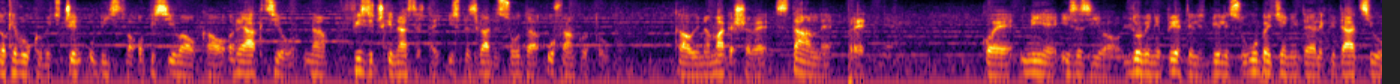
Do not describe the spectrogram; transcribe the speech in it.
Dok je Vuković čin ubistva opisivao kao reakciju na fizički nasrtaj ispred zgrade suda u Frankfurtu, kao i na Magaševe stalne pretnje koje nije izazivao. Ljubini prijatelji bili su ubeđeni da je likvidaciju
